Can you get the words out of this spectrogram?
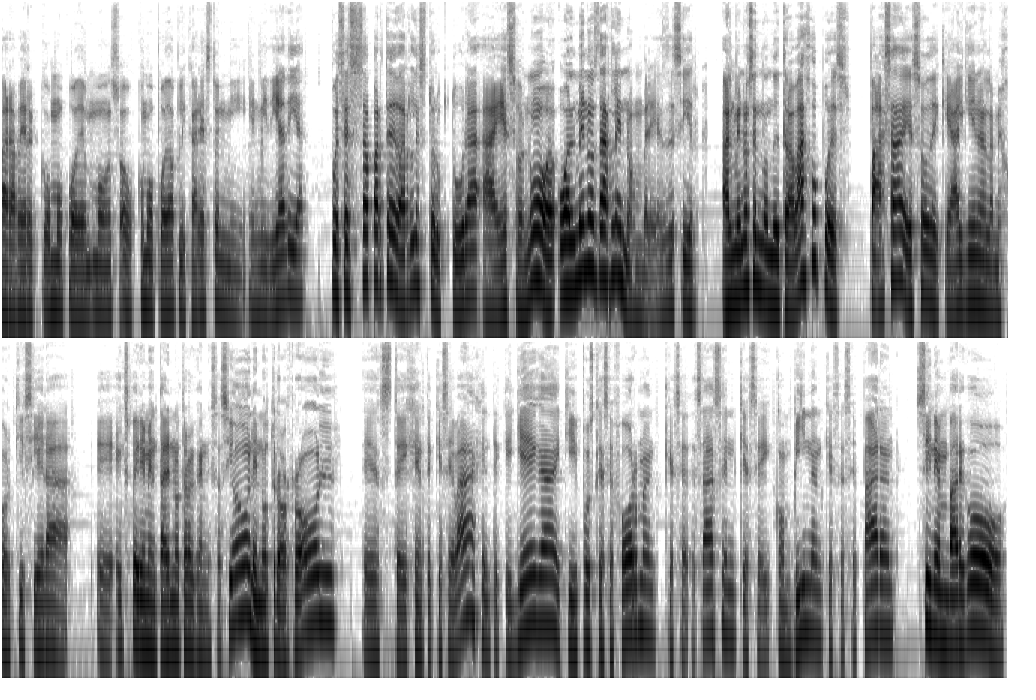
para ver cómo podemos o cómo puedo aplicar esto en mi, en mi día a día, pues es esa parte de darle estructura a eso, ¿no? O, al menos darle nombre, es decir, al menos en donde trabajo, pues pasa eso de que alguien a lo mejor quisiera eh, experimentar en otra organización, en otro rol, este, gente que se va, gente que llega, equipos que se forman, que se deshacen, que se combinan, que se separan. Sin embargo,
